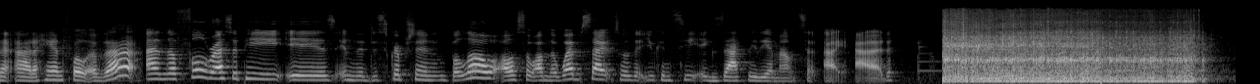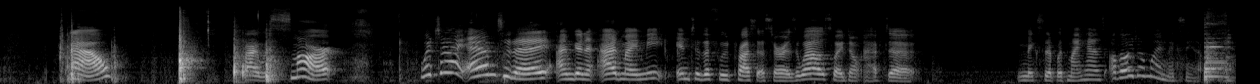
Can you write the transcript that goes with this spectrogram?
to add a handful of that. And the full recipe is in the description below, also on the website, so that you can see exactly the amounts that I add. Now, if I was smart, which I am today, I'm to add my meat into the food processor as well so I don't have to mix it up with my hands, although I don't mind mixing it up.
